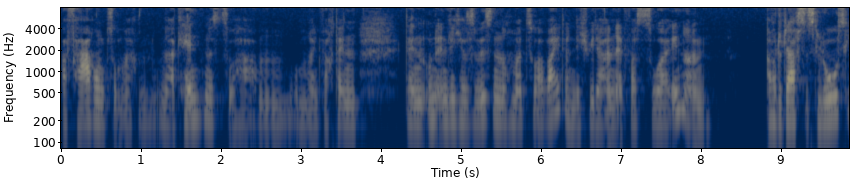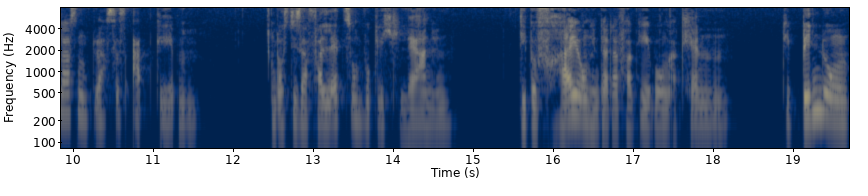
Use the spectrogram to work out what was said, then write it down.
Erfahrung zu machen, um eine Erkenntnis zu haben, um einfach dein, dein unendliches Wissen nochmal zu erweitern, dich wieder an etwas zu erinnern. Aber du darfst es loslassen, du darfst es abgeben und aus dieser Verletzung wirklich lernen, die Befreiung hinter der Vergebung erkennen, die Bindung,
